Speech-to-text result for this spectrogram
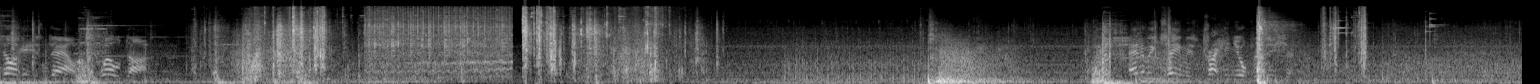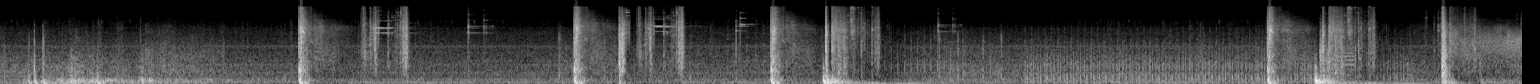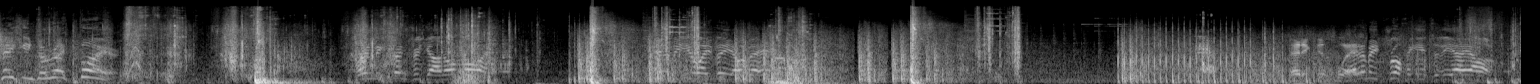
target is down. Well done. Enemy team is tracking your position. Fire! Friendly sentry gun online. Enemy UAV overhead. Heading this way. Enemy dropping into the AO.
